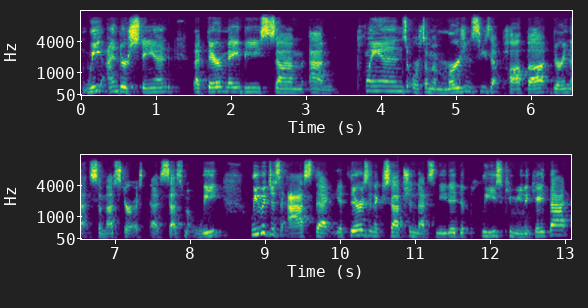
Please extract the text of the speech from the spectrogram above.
we understand that there may be some um, plans or some emergencies that pop up during that semester assessment week. We would just ask that if there's an exception that's needed to please communicate that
